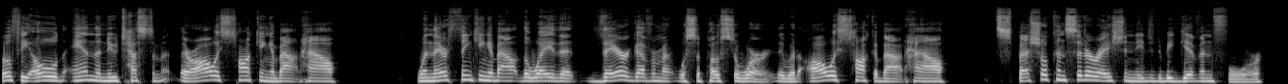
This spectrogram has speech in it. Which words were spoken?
both the Old and the New Testament, they're always talking about how when they're thinking about the way that their government was supposed to work, they would always talk about how special consideration needed to be given for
